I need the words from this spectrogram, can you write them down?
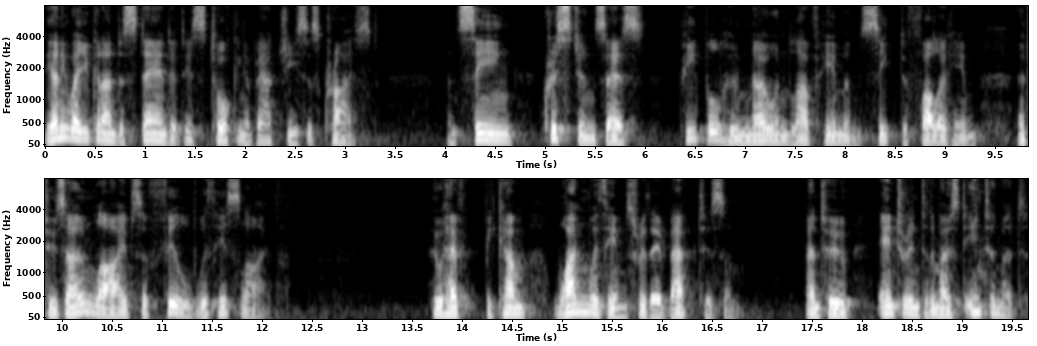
The only way you can understand it is talking about Jesus Christ. And seeing Christians as people who know and love Him and seek to follow Him and whose own lives are filled with His life, who have become one with Him through their baptism and who enter into the most intimate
